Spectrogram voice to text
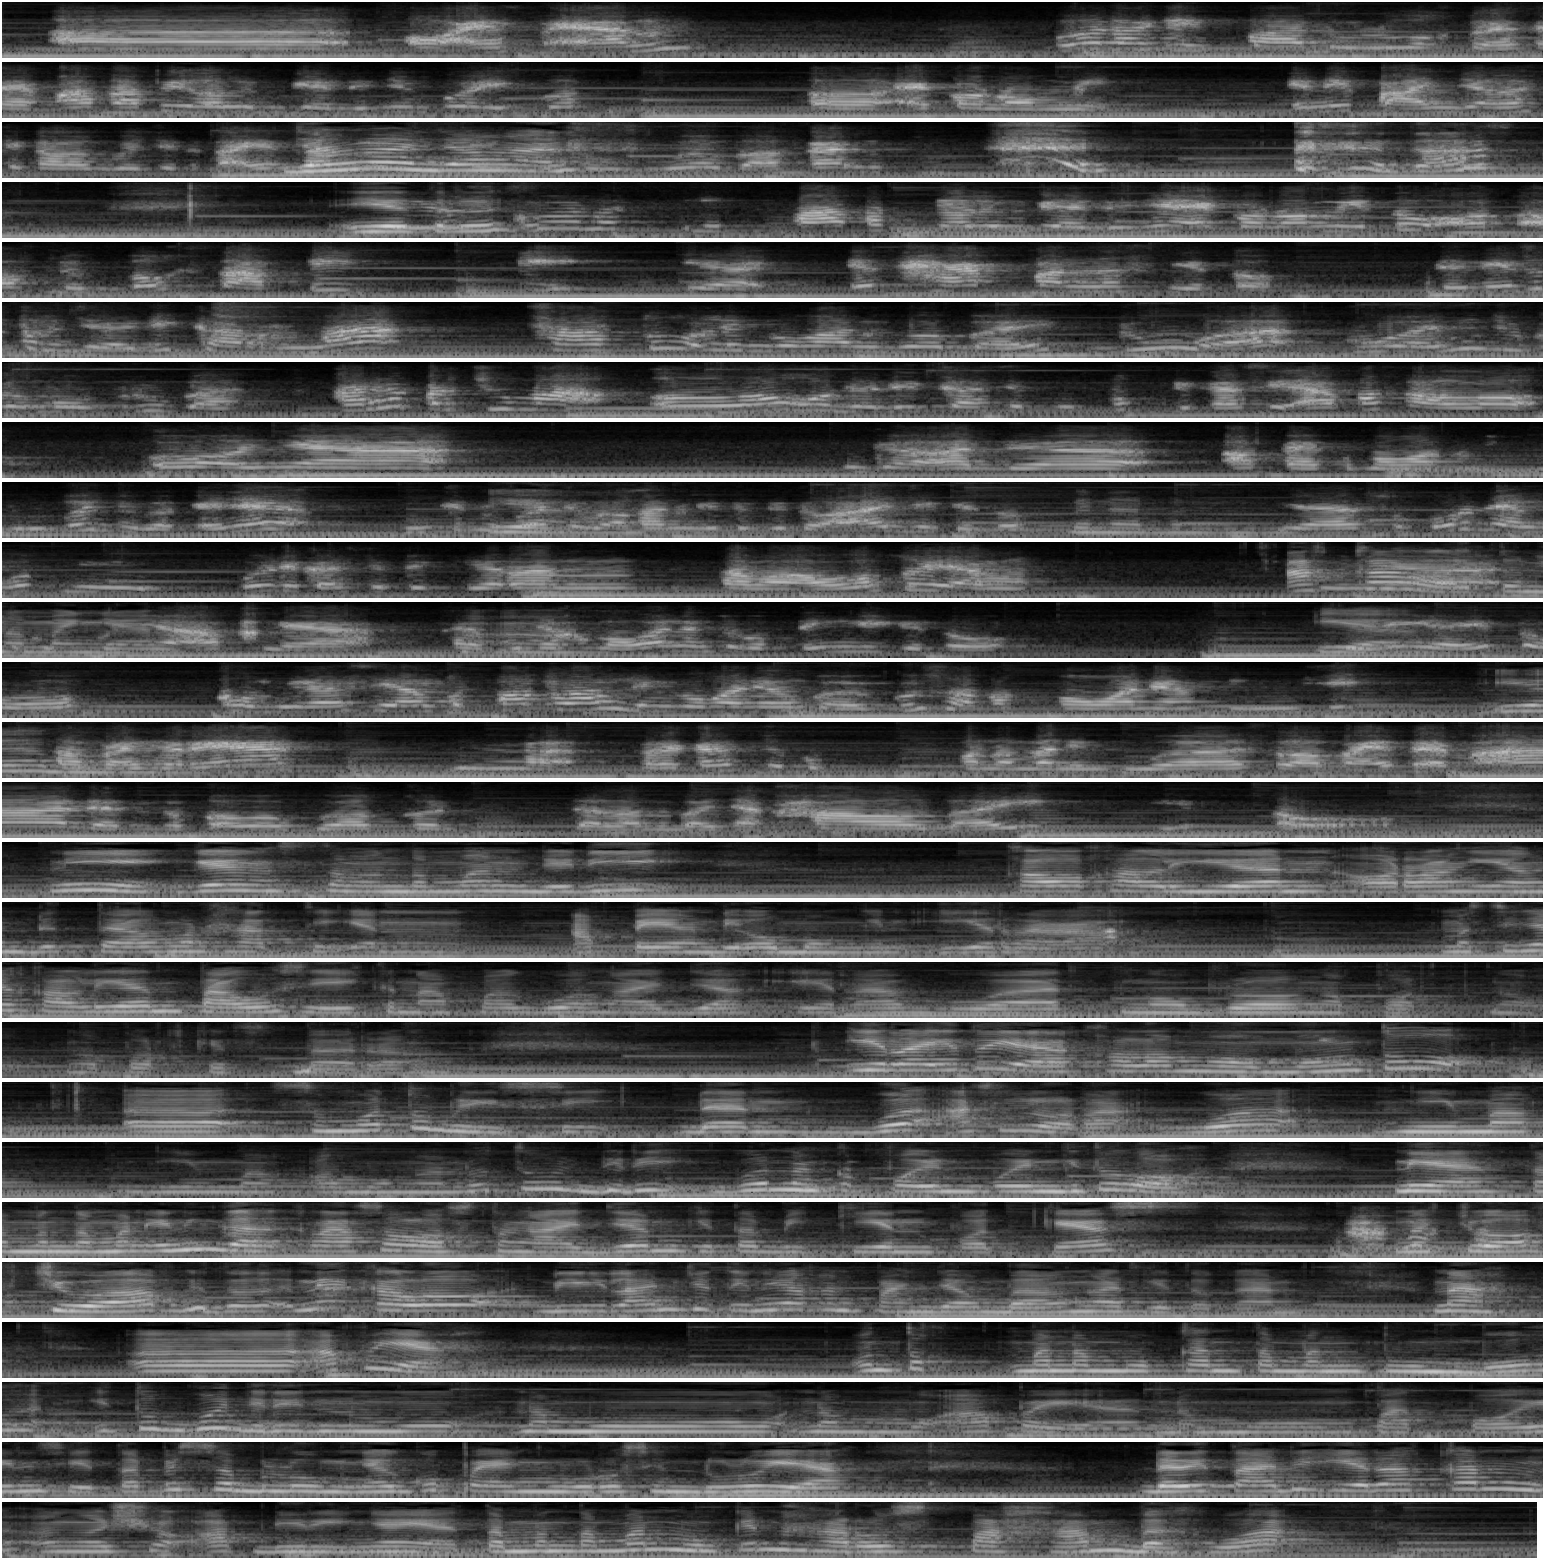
uh, OSN gue anak IPA dulu waktu SMA tapi olimpiadenya gue ikut uh, ekonomi. Ini panjang sih kalau gue ceritain jangan tapi jangan. gue bahkan terus? Iya terus? Gue anak IPA tapi olimpiadenya ekonomi itu out of the box tapi ya it happens gitu dan itu terjadi karena satu lingkungan gue baik dua guanya juga mau berubah karena percuma lo udah dikasih pupuk dikasih apa kalau lo nya nggak ada apa ya kemauan untuk berubah juga kayaknya mungkin yeah. gue iya. juga akan gitu-gitu aja gitu benar-benar ya syukurnya gue di, gue dikasih pikiran sama Allah tuh yang akal punya, itu namanya punya apa ya kayak uh-uh. punya kemauan yang cukup tinggi gitu yeah. jadi ya itu kombinasi yang tepat lah lingkungan yang bagus sama kemauan yang tinggi yeah, sampai bener. akhirnya ya, mereka cukup menemani gue selama SMA dan ngebawa gue ke dalam banyak hal baik gitu. Nih gengs teman-teman jadi kalau kalian orang yang detail merhatiin apa yang diomongin Ira mestinya kalian tahu sih kenapa gue ngajak Ira buat ngobrol ngeport ngepodcast bareng. Ira itu ya kalau ngomong tuh uh, semua tuh berisi. Dan gue asli loh gue nyimak nyimak omongan lu tuh jadi gue nangkep poin-poin gitu loh nih ya teman-teman ini nggak kerasa loh setengah jam kita bikin podcast ngecuap-cuap gitu. Ini kalau dilanjut ini akan panjang banget gitu kan. Nah uh, apa ya? Untuk menemukan teman tumbuh itu gue jadi nemu nemu nemu apa ya? Nemu empat poin sih. Tapi sebelumnya gue pengen lurusin dulu ya. Dari tadi Ira kan nge-show up dirinya ya. Teman-teman mungkin harus paham bahwa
